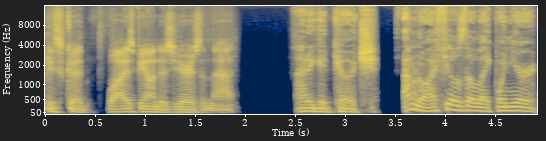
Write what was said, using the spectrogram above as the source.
he's good. Wise beyond his years in that. I had a good coach. I don't know. I feel as though like when you're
